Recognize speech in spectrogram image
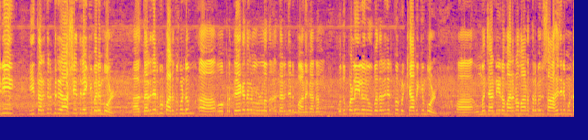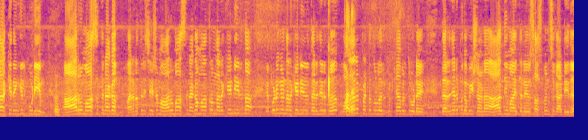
ഇനി ഈ തെരഞ്ഞെടുപ്പിന്റെ രാഷ്ട്രീയത്തിലേക്ക് വരുമ്പോൾ തെരഞ്ഞെടുപ്പ് പലതുകൊണ്ടും പ്രത്യേകതകളുള്ള തെരഞ്ഞെടുപ്പാണ്. കാരണം പുതുപ്പള്ളിയിൽ ഒരു ഉപതെരഞ്ഞെടുപ്പ് പ്രഖ്യാപിക്കുമ്പോൾ ഉമ്മൻചാണ്ടിയുടെ മരണമാണ് അത്രയും ഒരു സാഹചര്യം ഉണ്ടാക്കിയതെങ്കിൽ കൂടിയും ആറു മാസത്തിനകം മരണത്തിന് ശേഷം ആറു മാസത്തിനകം മാത്രം നടക്കേണ്ടിയിരുന്ന എപ്പോഴെങ്കിലും നടക്കേണ്ടിയിരുന്ന തെരഞ്ഞെടുപ്പ് വളരെ പെട്ടെന്നുള്ള ഒരു പ്രഖ്യാപനത്തിലൂടെ തെരഞ്ഞെടുപ്പ് കമ്മീഷനാണ് ആദ്യമായി തന്നെ ഒരു സസ്പെൻസ് കാട്ടിയത്.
